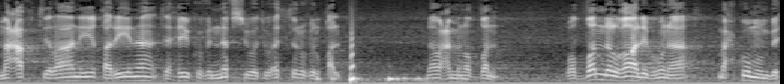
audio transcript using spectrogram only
مع اقتران قرينة تحيك في النفس وتؤثر في القلب. نوعا من الظن. والظن الغالب هنا محكوم به.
